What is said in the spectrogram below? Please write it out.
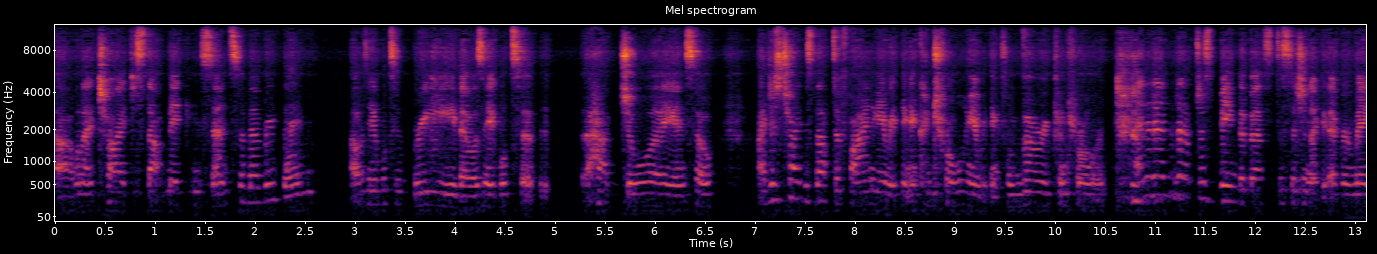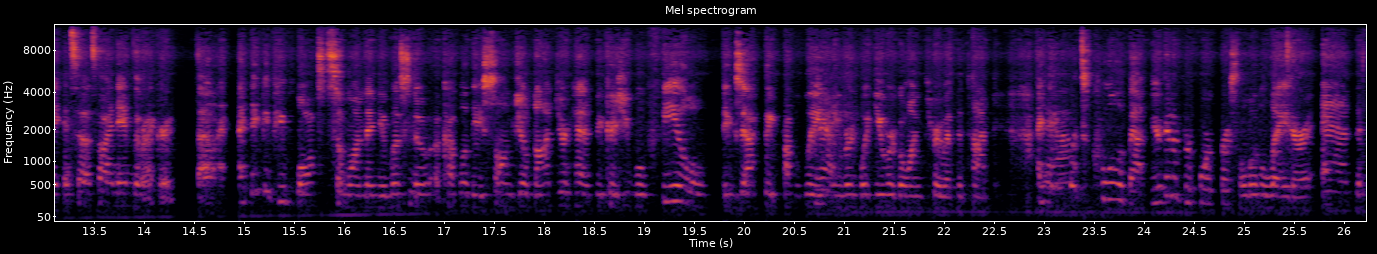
uh, when I tried to stop making sense of everything, I was able to breathe. I was able to have joy, and so I just tried to stop defining everything and controlling everything. So I'm very controlling, and it ended up just being the best decision I could ever make. And so that's why I named the record Well. I if you've lost someone and you listen to a couple of these songs, you'll nod your head because you will feel exactly probably Yeah. Ingrid what you were going through at the time. I think Yeah. what's cool about you're going to perform for us a little later, and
